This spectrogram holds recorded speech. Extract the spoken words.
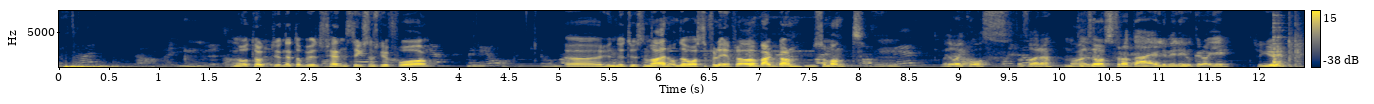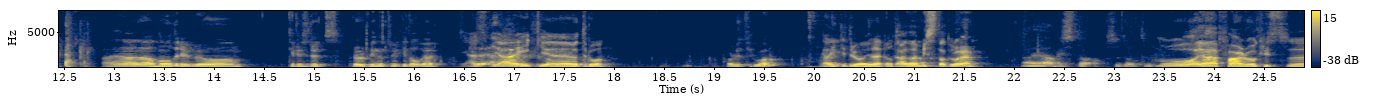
Nå tok du nettopp ut fem stykker som skulle få uh, 100 000 hver, og det var selvfølgelig en fra Verdalen som vant. Men det var ikke oss, dessverre. Nei, tross for at det er elleville jokerdager. Så gøy. Nei, ja, ja, nå driver vi og krysser ut. Prøver å finne ut hvilket tall vi har. Jeg, jeg har ikke troa. Har du troa? Jeg har ikke troa i det hele tatt. Nei, det er mista, tror jeg. Nei, jeg har mista absolutt alt tro. Nå er jeg ferdig å krysse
